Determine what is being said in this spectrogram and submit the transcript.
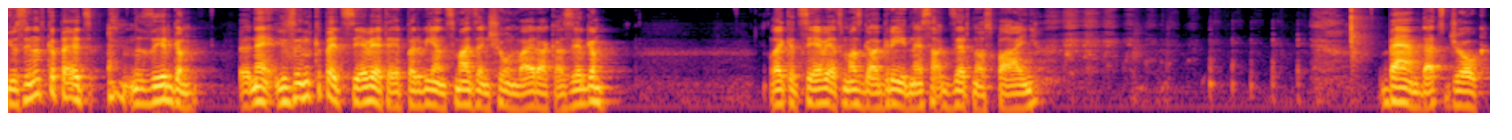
Jūs zināt, kāpēc zirgam Nē, jūs zināt, kāpēc sieviete ir par vienu smadzeņu šūnu vairāk kā zirgam? Lai kad sievietes mazgā grīdu, nesāk dzert no spāņa. Bam, that's joke.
